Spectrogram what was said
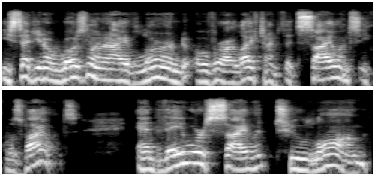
He said, you know, Rosalynn and I have learned over our lifetimes that silence equals violence. And they were silent too long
